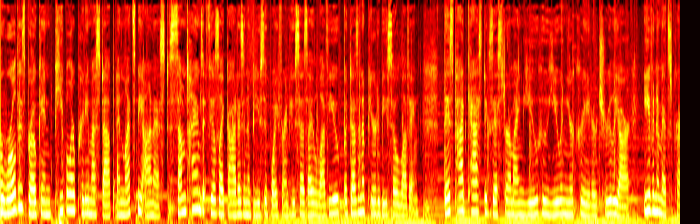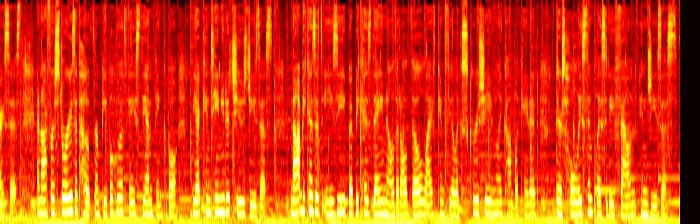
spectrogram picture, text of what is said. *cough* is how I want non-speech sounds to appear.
Our world is broken, people are pretty messed up, and let's be honest, sometimes it feels like God is an abusive boyfriend who says, I love you, but doesn't appear to be so loving. This podcast exists to remind you who you and your Creator truly are, even amidst crisis, and offer stories of hope from people who have faced the unthinkable, yet continue to choose Jesus. Not because it's easy, but because they know that although life can feel excruciatingly complicated, there's holy simplicity found in Jesus.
